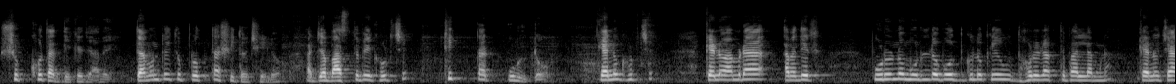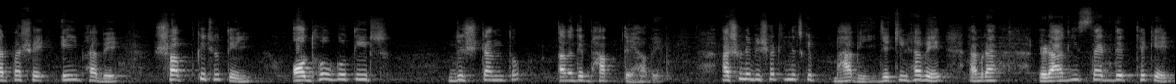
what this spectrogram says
সূক্ষ্মতার দিকে যাবে। তেমনটাই তো প্রত্যাশিত ছিল। আর যা বাস্তবে ঘটছে, ঠিক তার উল্টো। কেন ঘটছে? কেন আমরা আমাদের পুরনো মূল্যবোধগুলোকেও ধরে রাখতে পারলাম না? কেন চারপাশে এইভাবে সব কিছুতেই অধোগতির দৃষ্টান্ত আমাদের ভাবতে হবে? আসলে বিষয়টি আজকে ভাবি যে কীভাবে আমরা রাগী স্যারদের থেকে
